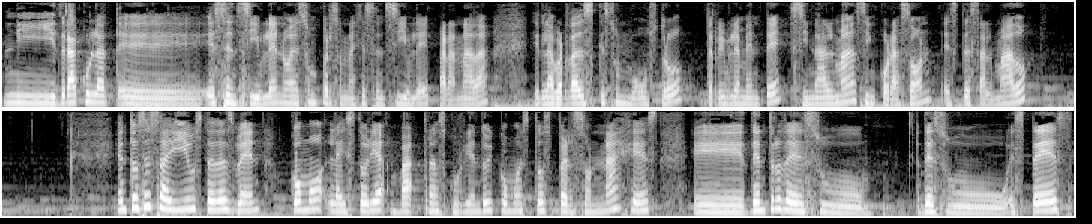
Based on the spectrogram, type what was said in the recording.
ni Drácula eh, es sensible, no es un personaje sensible para nada. Eh, la verdad es que es un monstruo, terriblemente, sin alma, sin corazón, es desalmado. Entonces ahí ustedes ven cómo la historia va transcurriendo y cómo estos personajes eh, dentro de su, de su estrés,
